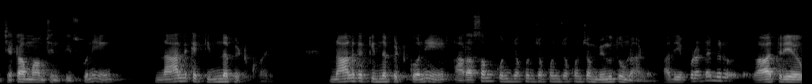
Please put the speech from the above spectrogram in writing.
జటామాంసిని తీసుకుని నాలుక కింద పెట్టుకోండి. నాలుక కింద పెట్టుకొని ఆ రసం కొంచెం కొంచెం కొంచెం కొంచెం మింగుతుండండి. అది ఎప్పుడంటే మీరు రాత్రి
